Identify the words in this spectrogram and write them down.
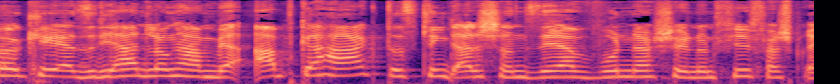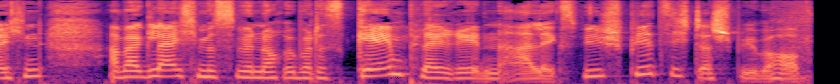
Okay, also die Handlung haben wir abgehakt. Das klingt alles schon sehr wunderschön und vielversprechend. Aber gleich müssen wir noch über das Gameplay reden, Alex. Wie spielt sich das Spiel überhaupt?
